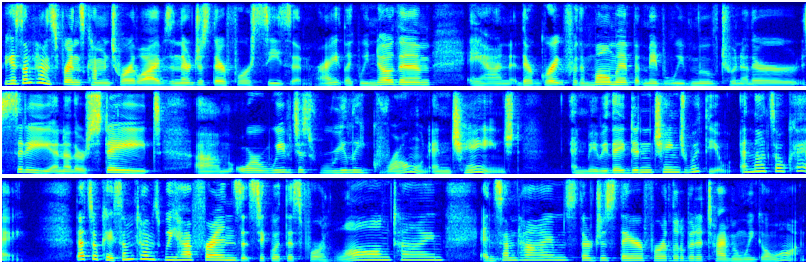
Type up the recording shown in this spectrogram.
Because sometimes friends come into our lives and they're just there for a season, right? Like we know them and they're great for the moment, but maybe we've moved to another city, another state, um, or we've just really grown and changed. And maybe they didn't change with you, and that's okay. That's okay. Sometimes we have friends that stick with us for a long time, and sometimes they're just there for a little bit of time and we go on.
